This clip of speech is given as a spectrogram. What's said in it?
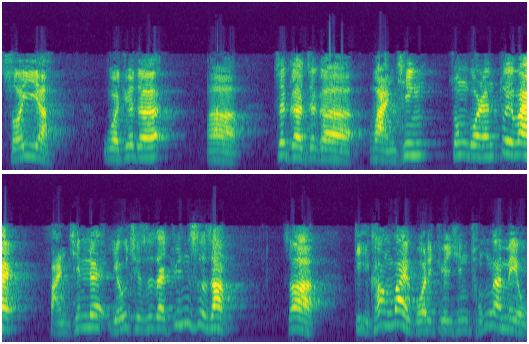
所以啊，我觉得啊，这个这个晚清中国人对外反侵略，尤其是在军事上，是吧？抵抗外国的决心从来没有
